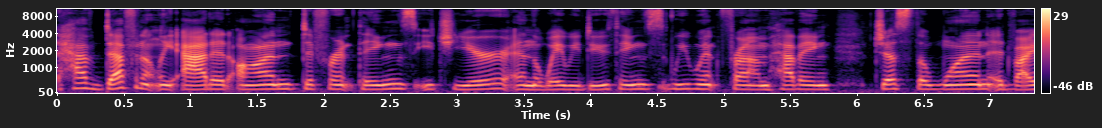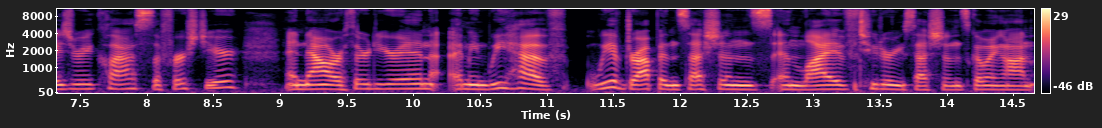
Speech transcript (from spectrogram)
have definitely added on different things each year and the way we do things. We went from having just the one advisory class the first year and now our third year in, I mean, we have we have drop-in sessions and live tutoring sessions going on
